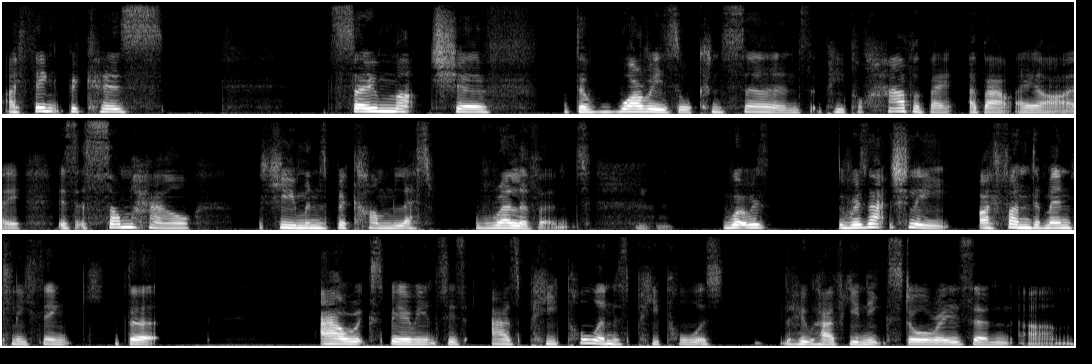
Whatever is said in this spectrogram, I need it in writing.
I think because so much of the worries or concerns that people have about, about AI is that somehow humans become less relevant. Mm-hmm. Whereas, whereas actually, I fundamentally think that our experiences as people and as people as who have unique stories and um,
